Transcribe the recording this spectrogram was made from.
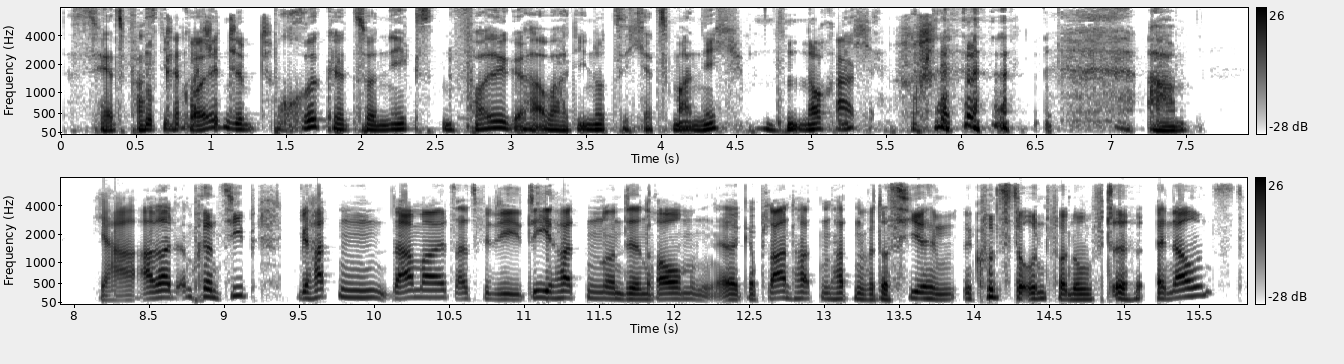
Das ist jetzt fast die goldene Brücke zur nächsten Folge, aber die nutze ich jetzt mal nicht. Noch nicht. um, Ja, aber im Prinzip, wir hatten damals, als wir die Idee hatten und den Raum äh, geplant hatten, hatten wir das hier in Kunst der Unvernunft äh, announced.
